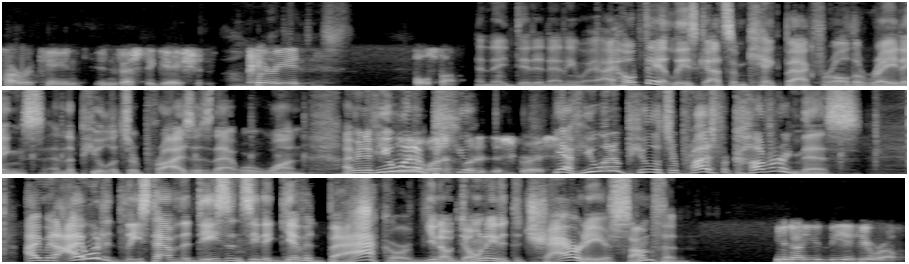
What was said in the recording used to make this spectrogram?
hurricane investigation. Oh Period. Full stop. And they did it anyway. I hope they at least got some kickback for all the ratings and the Pulitzer prizes that were won. I mean, if you yeah, win a, what, a, what a disgrace. Yeah, if you win a Pulitzer Prize for covering this, I mean, I would at least have the decency to give it back or you know donate it to charity or something. You know, you'd be a hero.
